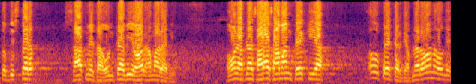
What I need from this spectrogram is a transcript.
تو بستر ساتھ میں تھا، ان کا بھی اور ہمارا بھی۔ انہوں نے اپنا سارا سامان پیک کیا۔ اور پیک کر کے اپنا روانہ ہو گئے۔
